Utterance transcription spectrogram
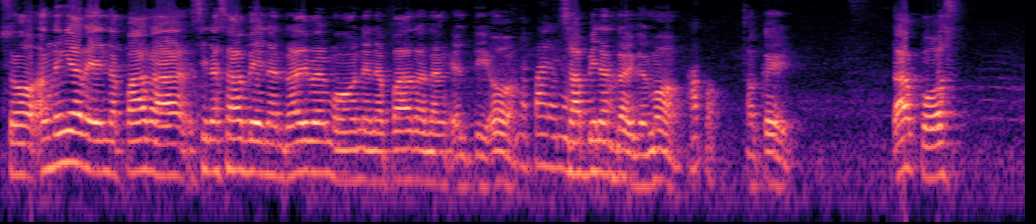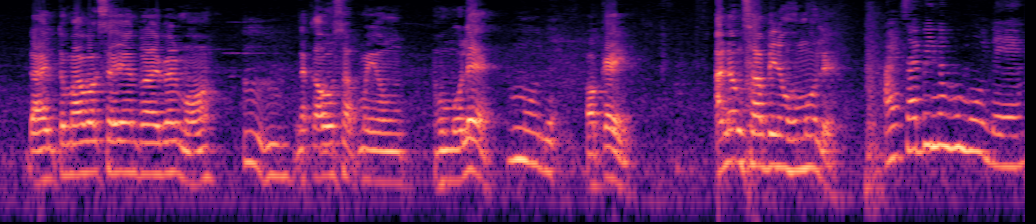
So, ang nangyari na para, sinasabi ng driver mo na napara ng LTO. Napara ng Sabi ng driver mo. Apo. Okay. Tapos, dahil tumawag sa yung driver mo, Mm. nakausap mo yung humuli. Humuli. Okay. Anong sabi ng humuli? Ang sabi ng humuli,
